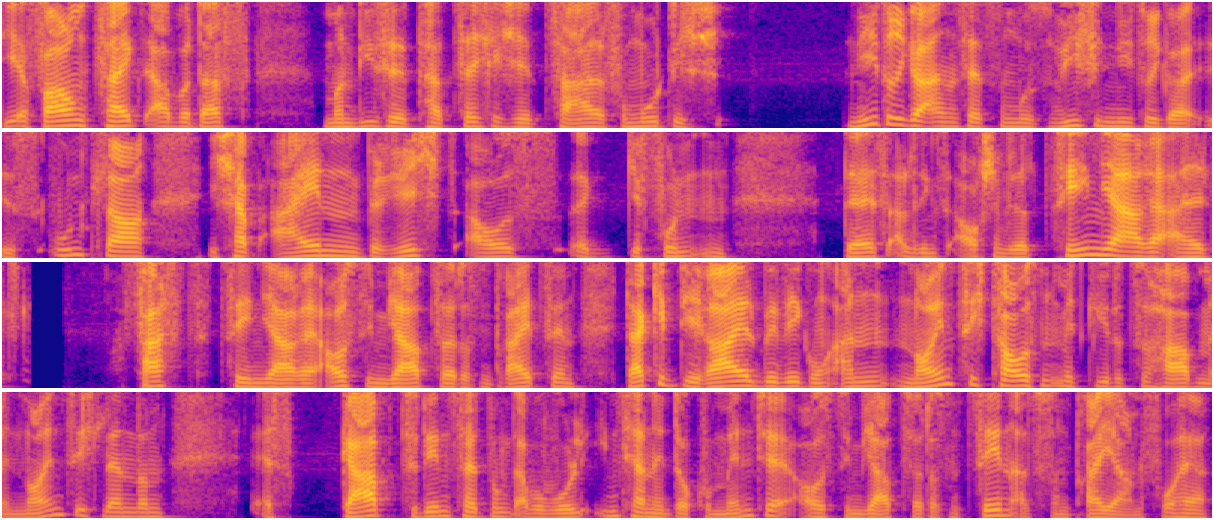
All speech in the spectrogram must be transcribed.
Die Erfahrung zeigt aber, dass man diese tatsächliche Zahl vermutlich niedriger ansetzen muss. Wie viel niedriger ist unklar. Ich habe einen Bericht ausgefunden, äh, der ist allerdings auch schon wieder zehn Jahre alt, fast zehn Jahre aus dem Jahr 2013. Da gibt die Rahel-Bewegung an, 90.000 Mitglieder zu haben in 90 Ländern. Es gab zu dem Zeitpunkt aber wohl interne Dokumente aus dem Jahr 2010, also von drei Jahren vorher,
